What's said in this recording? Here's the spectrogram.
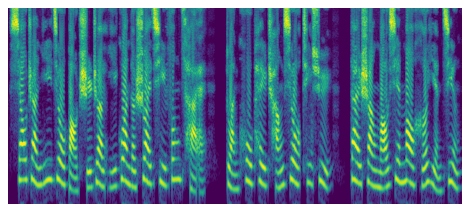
肖战依旧保持着一贯的帅气风采，短裤配长袖 T 恤，戴上毛线帽和眼镜，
